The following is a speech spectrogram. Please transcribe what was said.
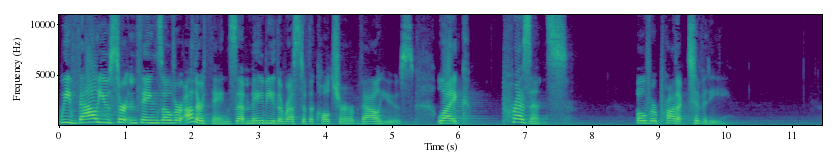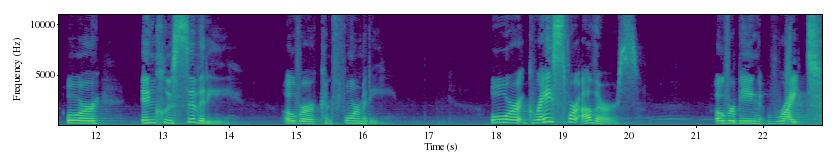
we value certain things over other things that maybe the rest of the culture values, like presence over productivity, or inclusivity over conformity, or grace for others over being right,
